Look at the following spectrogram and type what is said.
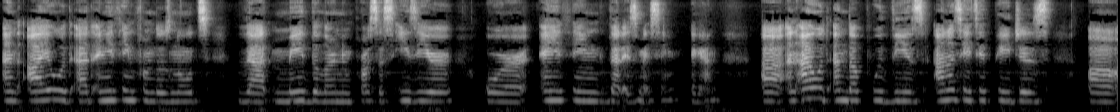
and I would add anything from those notes that made the learning process easier or anything that is missing again. Uh, and I would end up with these annotated pages uh,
